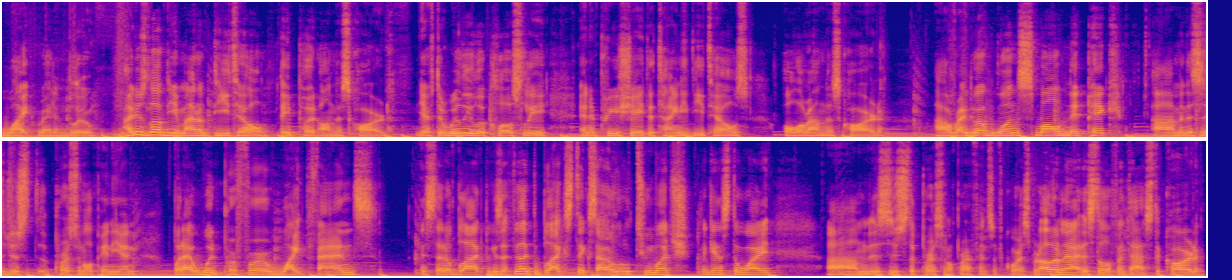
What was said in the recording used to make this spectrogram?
white, red, and blue. I just love the amount of detail they put on this card. You have to really look closely and appreciate the tiny details all around this card. All right, I do have one small nitpick, um, and this is just a personal opinion but I would prefer white fans instead of black because I feel like the black sticks out a little too much against the white. Um, this is just a personal preference, of course. But other than that, it's still a fantastic card.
